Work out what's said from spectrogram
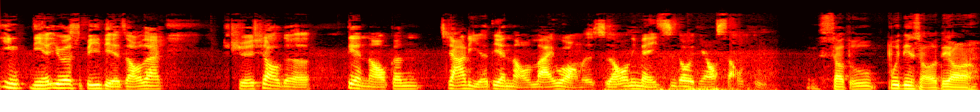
硬你的 USB 碟，只要在学校的电脑跟家里的电脑来往的时候，你每一次都一定要扫毒。扫毒不一定扫得掉啊。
